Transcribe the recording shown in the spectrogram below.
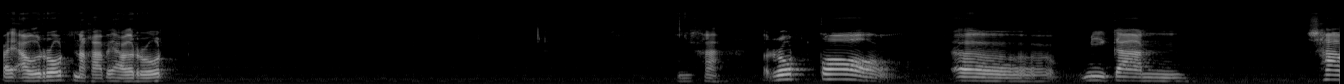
ไปเอารถนะคะ ไปเอารถ นี่ค่ะ รถก็เออมีการเช่า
